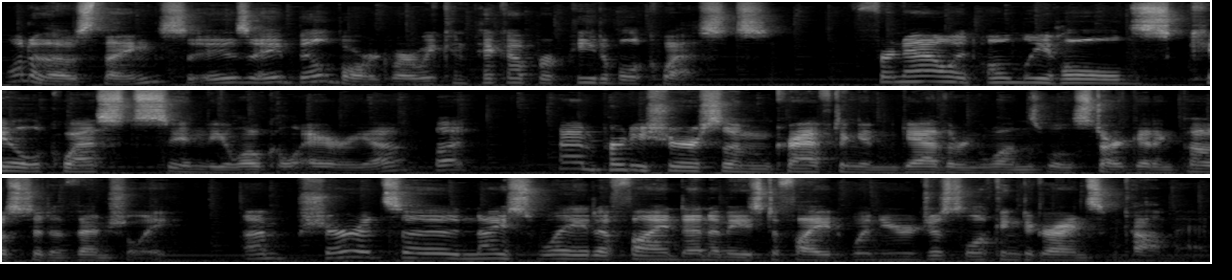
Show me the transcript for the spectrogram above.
One of those things is a billboard where we can pick up repeatable quests. For now, it only holds kill quests in the local area, but I'm pretty sure some crafting and gathering ones will start getting posted eventually. I'm sure it's a nice way to find enemies to fight when you're just looking to grind some combat.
